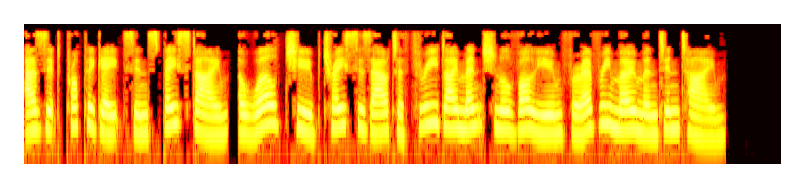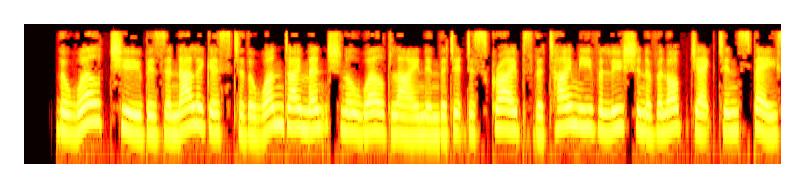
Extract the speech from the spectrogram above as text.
as it propagates in spacetime, a world tube traces out a three-dimensional volume for every moment in time. The world tube is analogous to the one-dimensional world line in that it describes the time evolution of an object in space,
